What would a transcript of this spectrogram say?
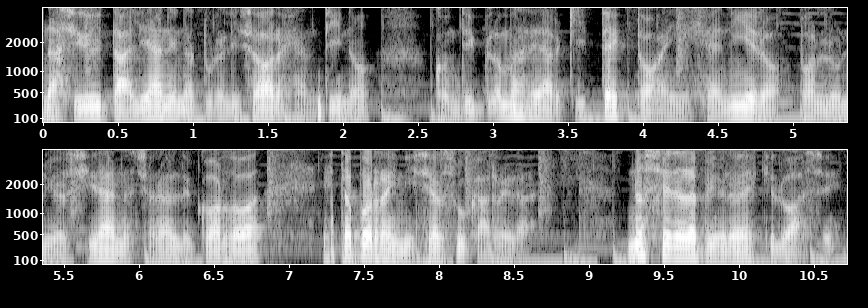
nacido italiano y naturalizado argentino, con diplomas de arquitecto e ingeniero por la Universidad Nacional de Córdoba, está por reiniciar su carrera. No será la primera vez que lo hace.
